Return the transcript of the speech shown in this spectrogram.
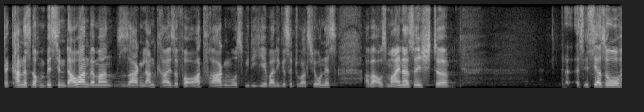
da kann es noch ein bisschen dauern, wenn man sozusagen Landkreise vor Ort fragen muss, wie die jeweilige Situation ist. Aber aus meiner Sicht, äh, es ist ja so,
